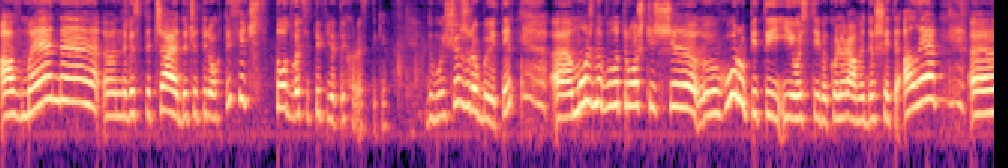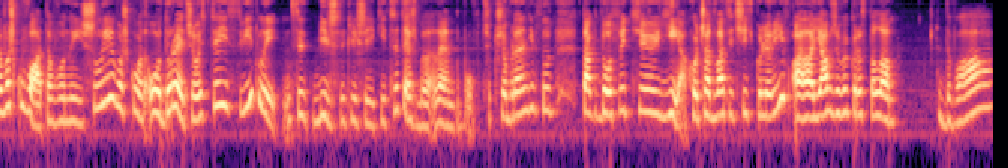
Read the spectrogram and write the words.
А в мене е, не вистачає до 4125 хрестиків. Думаю, що ж робити? Е, можна було трошки ще е, вгору піти і ось цими кольорами дошити, але е, важкувато вони йшли. Важкувато. О, до речі, ось цей світлий, це більш світліший, який це теж бленд був. Якщо брендів тут так досить е, є. Хоча 26 кольорів, а я вже використала 2,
